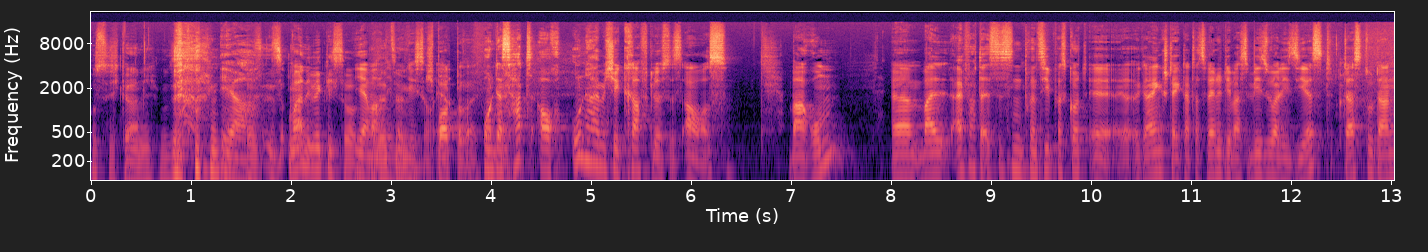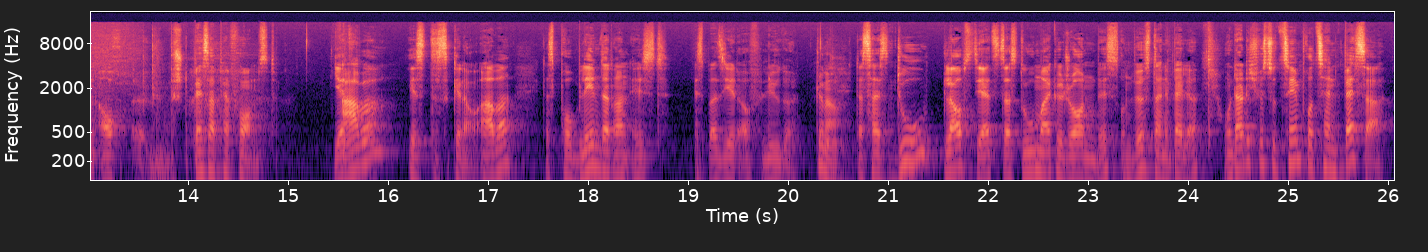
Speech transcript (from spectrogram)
Wusste ich gar nicht, muss ich sagen. Ja. Das ist, machen die wirklich so. Ja, machen also die wirklich so. Sportbereich. Ja. Und das hat auch unheimliche Kraft, löst es aus. Warum? Ähm, weil einfach da ist es ein Prinzip, was Gott äh, reingesteckt hat, dass wenn du dir was visualisierst, dass du dann auch äh, besser performst. Jetzt aber ist das genau. Aber das Problem daran ist, es basiert auf Lüge. Genau. Das heißt, du glaubst jetzt, dass du Michael Jordan bist und wirst deine Bälle und dadurch wirst du 10% besser.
